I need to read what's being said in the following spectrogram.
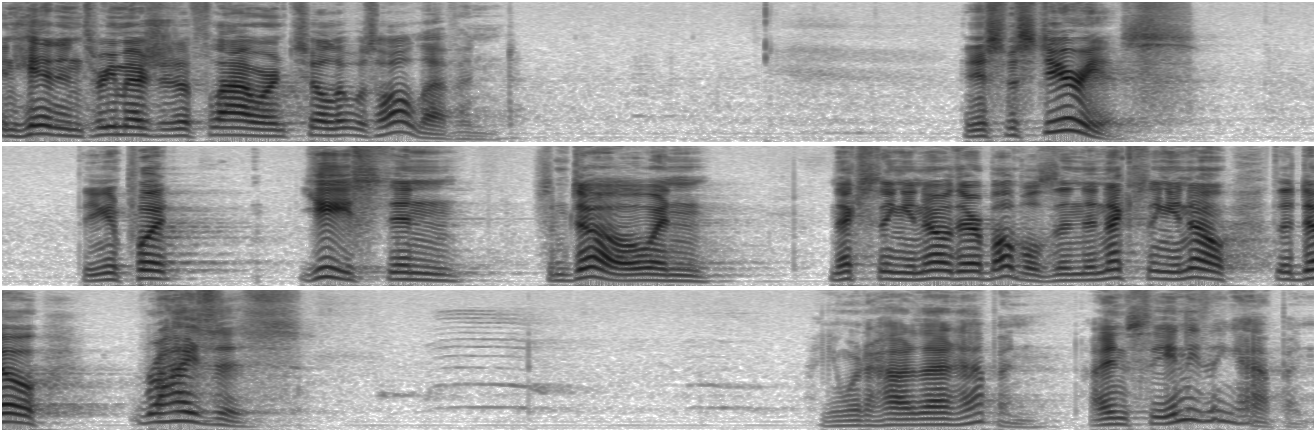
and hid in three measures of flour until it was all leavened. And it's mysterious. that You can put yeast in some dough, and next thing you know, there are bubbles. And the next thing you know, the dough rises. And you wonder, how did that happen? I didn't see anything happen.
